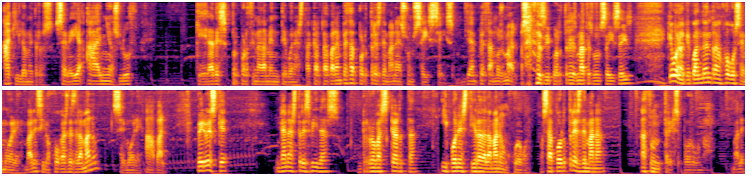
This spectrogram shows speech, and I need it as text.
a kilómetros, se veía a años luz que era desproporcionadamente buena esta carta. Para empezar, por 3 de mana es un 6-6. Ya empezamos mal. O sea, si por 3 mates un 6-6. Que bueno, que cuando entra en juego se muere, ¿vale? Si lo juegas desde la mano, se muere. Ah, vale. Pero es que ganas 3 vidas, robas carta y pones tierra de la mano en juego. O sea, por 3 de mana, haz un 3 por 1. ¿Vale?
